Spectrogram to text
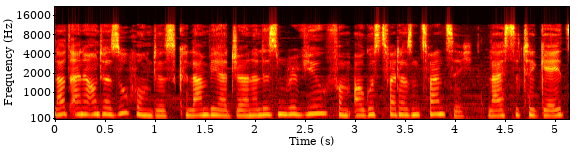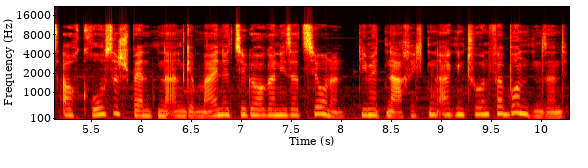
Laut einer Untersuchung des Columbia Journalism Review vom August 2020 leistete Gates auch große Spenden an gemeinnützige Organisationen, die mit Nachrichtenagenturen verbunden sind,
